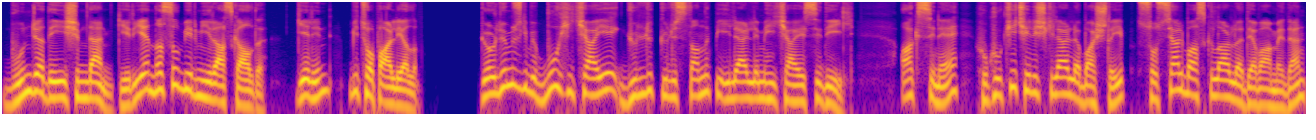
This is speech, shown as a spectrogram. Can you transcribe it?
bunca değişimden geriye nasıl bir miras kaldı? Gelin bir toparlayalım. Gördüğümüz gibi bu hikaye güllük gülistanlık bir ilerleme hikayesi değil. Aksine hukuki çelişkilerle başlayıp sosyal baskılarla devam eden,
